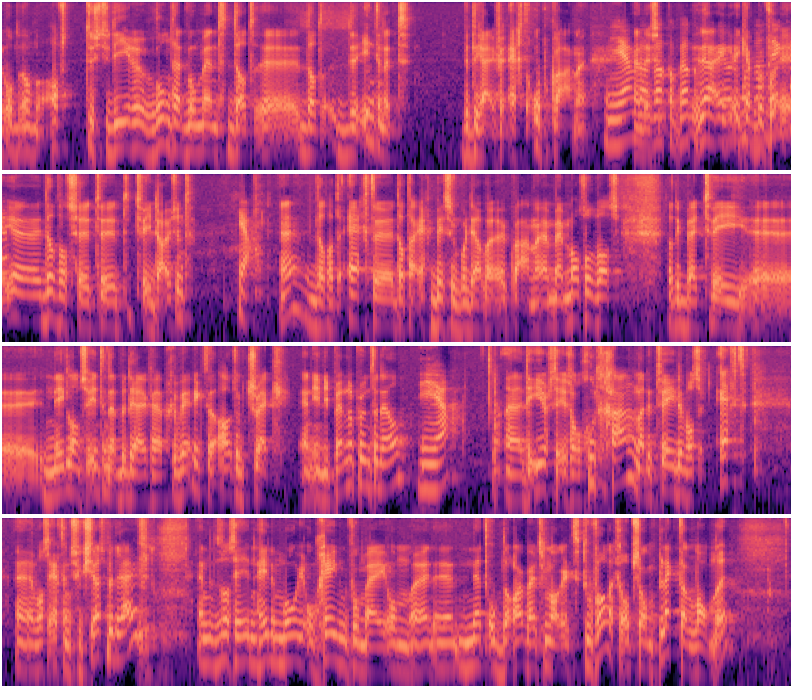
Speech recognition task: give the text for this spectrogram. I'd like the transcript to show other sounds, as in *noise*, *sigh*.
om, om af te studeren rond het moment dat, dat de internetbedrijven echt opkwamen. Ja, En wel- welke- welke ja, periode ik heb dat bijvo- eh, Dat was eh, te- te 2000. Ja. Hè? Dat, het echt, eh, dat daar echt businessmodellen eh, kwamen. En mijn mazzel was dat ik bij twee eh, Nederlandse internetbedrijven heb gewerkt. Autotrack en Independent.nl. Ja. Eh, de eerste is al goed gegaan, maar de tweede was echt, eh, was echt een succesbedrijf. En het was een hele mooie omgeving voor mij om eh, eh, net op de arbeidsmarkt toevallig op zo'n plek te landen.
